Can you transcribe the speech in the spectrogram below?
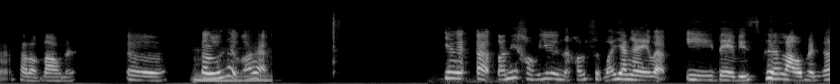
อะสำหรับเรานะเออแต่รู้สึกว่าแบบ ยังไงแบบตอนที่เขายืนอะเขารู้สึกว่ายังไงแบบ อีเดวิสเพื่อนเรามันก็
